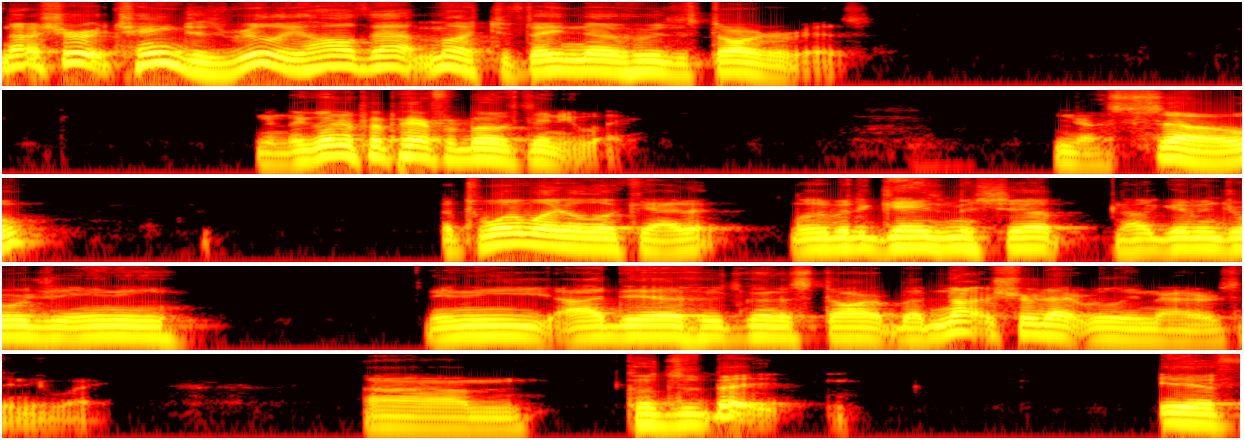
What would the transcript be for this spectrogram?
Not sure it changes really all that much if they know who the starter is. And they're going to prepare for both anyway. You know, so that's one way to look at it. A little bit of gamesmanship, not giving Georgia any any idea who's going to start, but not sure that really matters anyway. Um, because if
